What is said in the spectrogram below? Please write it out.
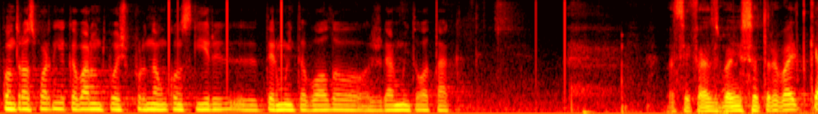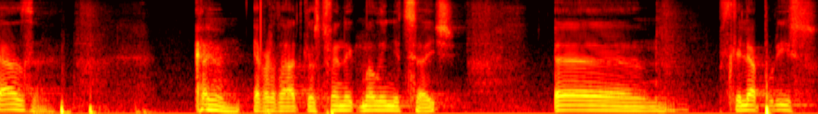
contra o Sporting acabaram depois por não conseguir uh, ter muita bola ou jogar muito ao ataque. Você faz bem o seu trabalho de casa. É verdade que eles defendem com uma linha de 6. Uh, se calhar por isso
